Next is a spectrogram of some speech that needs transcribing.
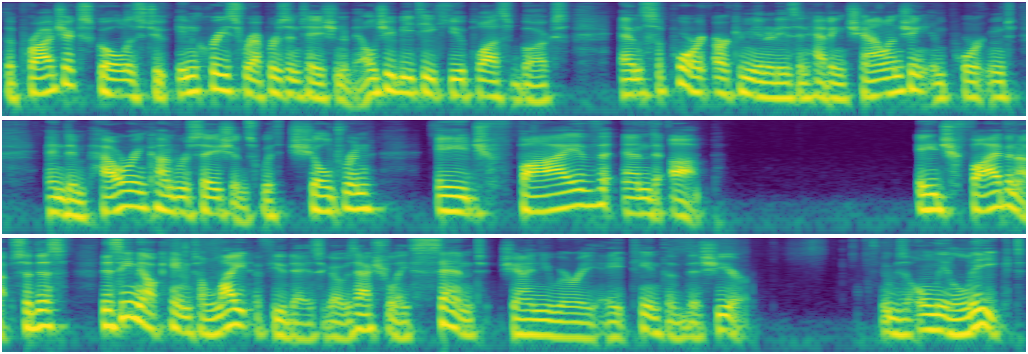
The project's goal is to increase representation of LGBTQ plus books and support our communities in having challenging, important, and empowering conversations with children age five and up. Age five and up. So this, this email came to light a few days ago. It was actually sent January 18th of this year. It was only leaked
